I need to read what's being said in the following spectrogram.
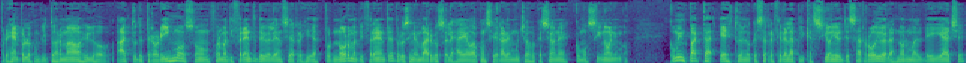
Por ejemplo, los conflictos armados y los actos de terrorismo son formas diferentes de violencia regidas por normas diferentes, pero sin embargo se les ha llegado a considerar en muchas ocasiones como sinónimo. ¿Cómo impacta esto en lo que se refiere a la aplicación y el desarrollo de las normas del DIH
